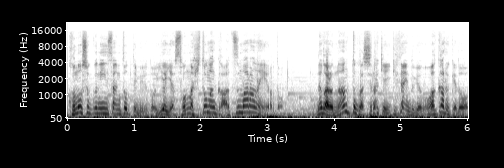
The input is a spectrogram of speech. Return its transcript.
この職人さんにとってみるといやいやそんな人なんか集まらねえよと。だから何とかしなきゃいけないんだけど分かるけど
